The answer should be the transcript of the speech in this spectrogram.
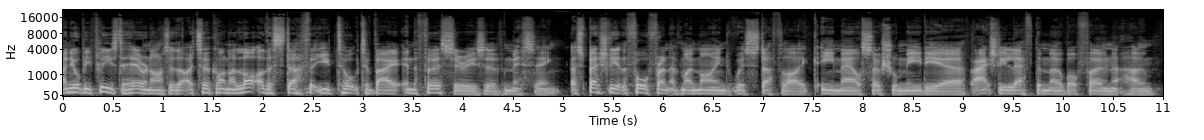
and you'll be pleased to hear, Renate, that I took on a lot of the stuff that you talked about in the first series of Missing. Especially at the forefront of my mind was stuff like email, social media. I actually left the mobile phone at home.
